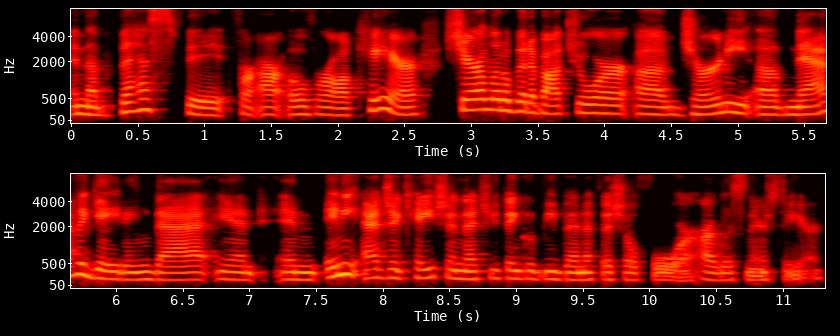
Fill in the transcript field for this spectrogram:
and the best fit for our overall care. Share a little bit about your uh, journey of navigating that and, and any education that you think would be beneficial for our listeners to hear.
